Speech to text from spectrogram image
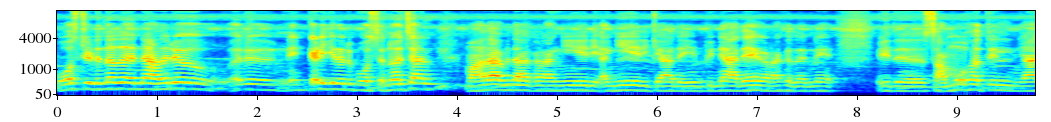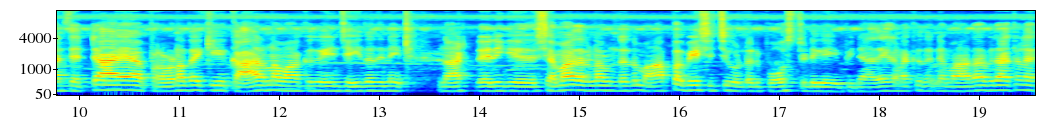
പോസ്റ്റ് ഇടുന്നത് തന്നെ അതൊരു ഒരു നെക്കടിക്കുന്ന ഒരു പോസ്റ്റ് എന്ന് വെച്ചാൽ മാതാപിതാക്കൾ അംഗീകരി അംഗീകരിക്കാതെയും പിന്നെ അതേ കണക്ക് തന്നെ ഇത് സമൂഹത്തിൽ ഞാൻ തെറ്റായ പ്രവണതയ്ക്ക് കാരണമാക്കുകയും ചെയ്തതിന് എനിക്ക് ക്ഷമ തരണം എന്ന് മാപ്പ് അപേക്ഷിച്ചുകൊണ്ട് ഒരു പോസ്റ്റ് ഇടുകയും പിന്നെ അതേ കണക്ക് തന്നെ മാതാപിതാക്കളെ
